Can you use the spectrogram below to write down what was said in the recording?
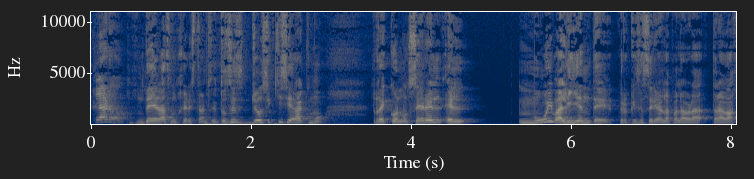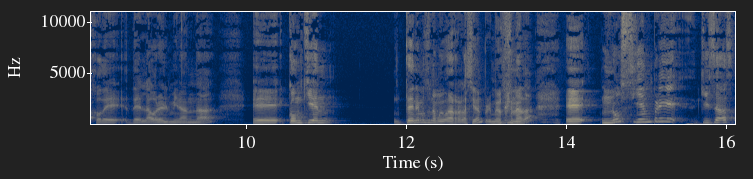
Claro. de las mujeres trans. Entonces, yo sí quisiera como reconocer el, el muy valiente, creo que esa sería la palabra, trabajo de, de Laurel Miranda, eh, con quien tenemos una muy buena relación, primero que nada. Eh, no siempre, quizás,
